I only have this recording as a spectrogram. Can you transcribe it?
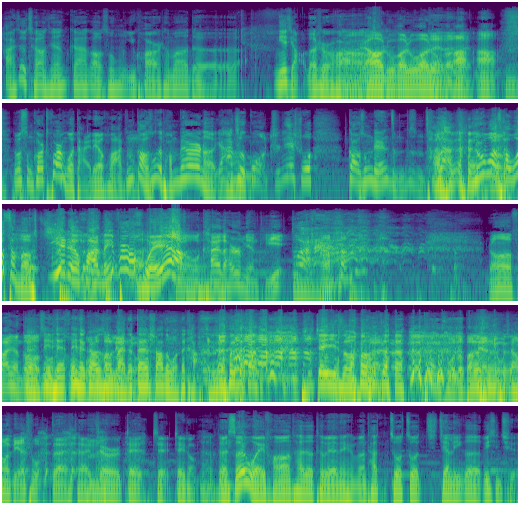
嗨，就前两天跟阿高晓松一块儿他妈的捏脚的时候，然后如何如何如何啊，他妈宋科突然给我打一电话，他妈高晓松在旁边呢，呀就跟我直接说，高晓松这人怎么怎么操蛋，你说我操，我怎么接这话没法回啊？我开的还是免提，对。然后发现高晓松那天那天高晓松买的单刷的我的卡，是这意思吗？痛苦的把脸扭向了别处。对对，就是这这这种的。对，所以我一朋友他就特别那什么，他做做建了一个微信群，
